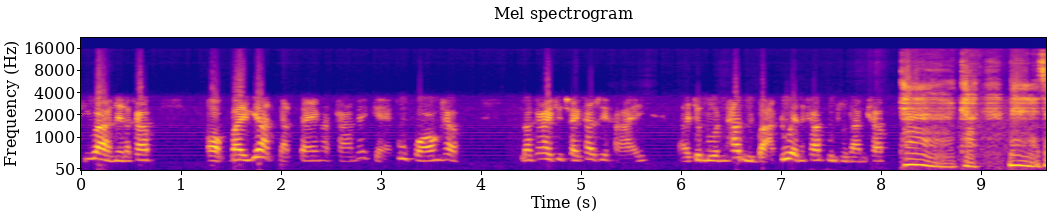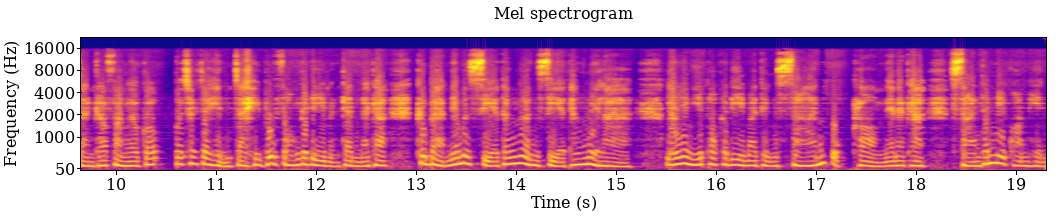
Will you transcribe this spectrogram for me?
ที่ว่าเนี่ยนะครับ ออกใบอนุญาตดัดแปลงอาคารให้แก่ผู้ฟ้องครับ แล้วก็ให้ชดใช้ค่าเสียหายจำนวนห้าหมื่นบาทด้วยนะครับ คุณสุนันท์ครับ ค่ะ ค่ะแม่ จารย์ครับฟังแล้วก็ก็ชักจะเห็นใจผู้ฟ้องคดีเหมือนกันนะคะ คือแบบนี้มันเสียทั้งเงินเสียทั้งเวลา แล้วอย่างนี้พอคดีมาถึงศาลปกครองเนี่ยนะคะศาลท่านมีความเห็น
